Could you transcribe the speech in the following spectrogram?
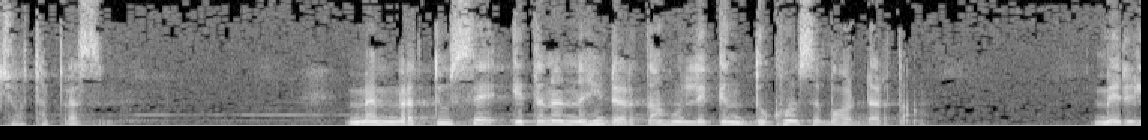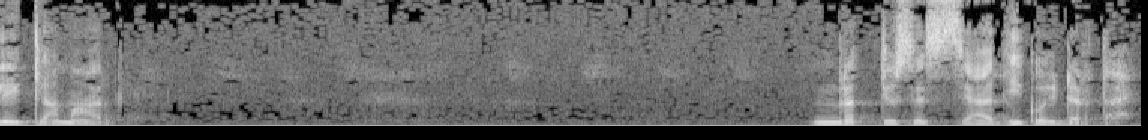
चौथा प्रश्न। मैं मृत्यु से इतना नहीं डरता हूँ, लेकिन दुखों से बहुत डरता हूँ। मेरे लिए क्या मार्ग है? मृत्यु से शायद ही कोई डरता है।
